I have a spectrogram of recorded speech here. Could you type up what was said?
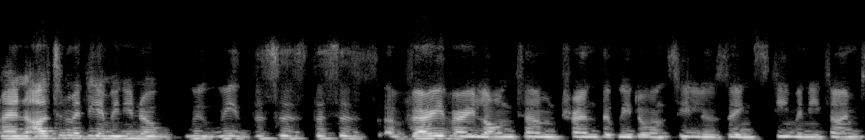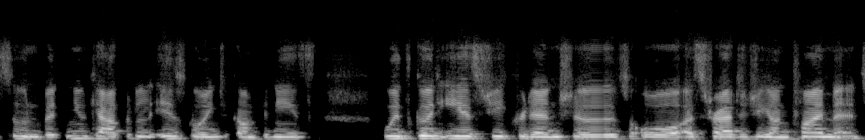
and ultimately, I mean, you know, we, we this is this is a very very long term trend that we don't see losing steam anytime soon. But new capital is going to companies with good ESG credentials or a strategy on climate.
